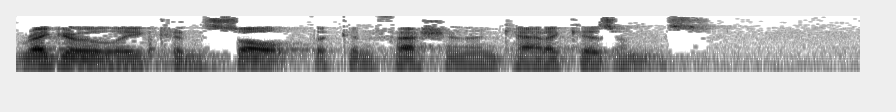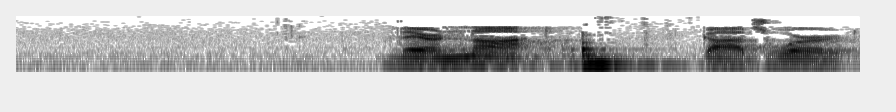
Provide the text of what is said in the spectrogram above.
regularly consult the confession and catechisms. They're not God's Word.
